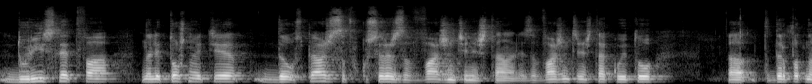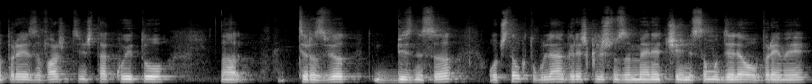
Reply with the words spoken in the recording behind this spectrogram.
дори след това, нали, точно е тия да успяваш да се фокусираш за важните неща, нали, за важните неща, които а, те дърпат напред, за важните неща, които а, ти развиват бизнеса отчитам като голяма грешка лично за мен е, че не съм отделял време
